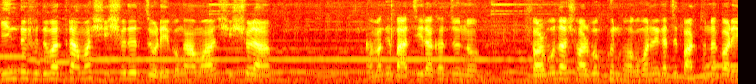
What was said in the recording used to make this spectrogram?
কিন্তু শুধুমাত্র আমার শিষ্যদের জোরে এবং আমার শিষ্যরা আমাকে বাঁচিয়ে রাখার জন্য সর্বদা সর্বক্ষণ ভগবানের কাছে প্রার্থনা করে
